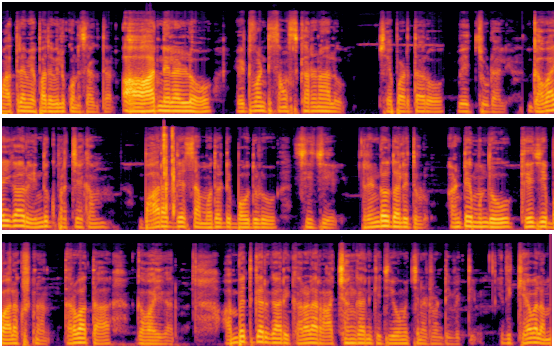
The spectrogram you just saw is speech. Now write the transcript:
మాత్రమే పదవిలో కొనసాగుతారు. ఆ ఆరు నెలల్లో ఎటువంటి సంస్కరణలు చేపడతారో వేచి చూడాలి. గవాయి గారు ఎందుకు ప్రత్యేకం? భారతదేశ మొదటి బౌద్ధుడు సిజిఐ రెండో దళితుడు అంటే ముందు కేజీ బాలకృష్ణన్ తర్వాత గవాయి గారు. అంబేద్కర్ గారి కళల రాజ్యాంగానికి జీవమిచ్చినటువంటి వ్యక్తి. ఇది కేవలం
